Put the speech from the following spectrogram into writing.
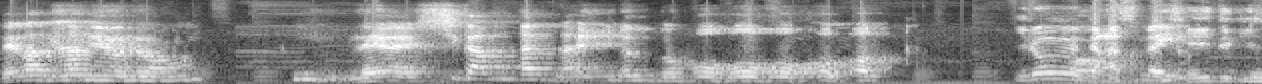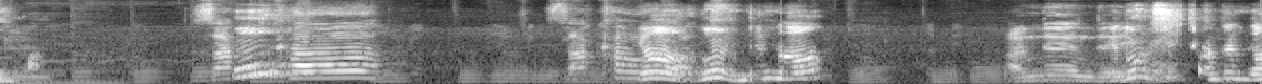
내가 미안해요 형. 레알 시간만 날려도. 이러면 어, 아스날 이거- 개이득이지. 사카 사카 야넌안 된다. 안 되는데 야? 넌 진짜 안 된다.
